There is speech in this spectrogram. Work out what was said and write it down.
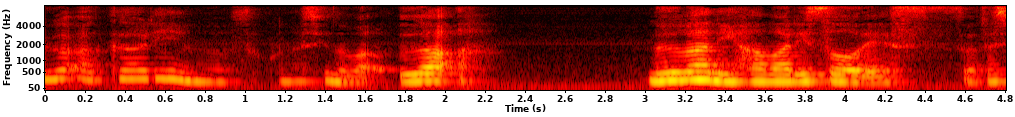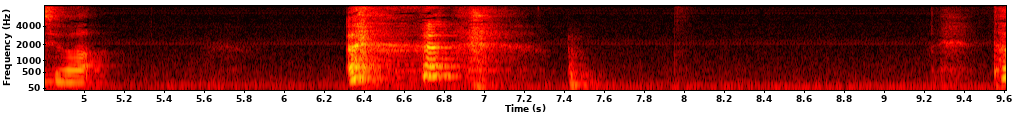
うわアクアリウムの底なし沼うわ沼にはまりそうです。私は多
